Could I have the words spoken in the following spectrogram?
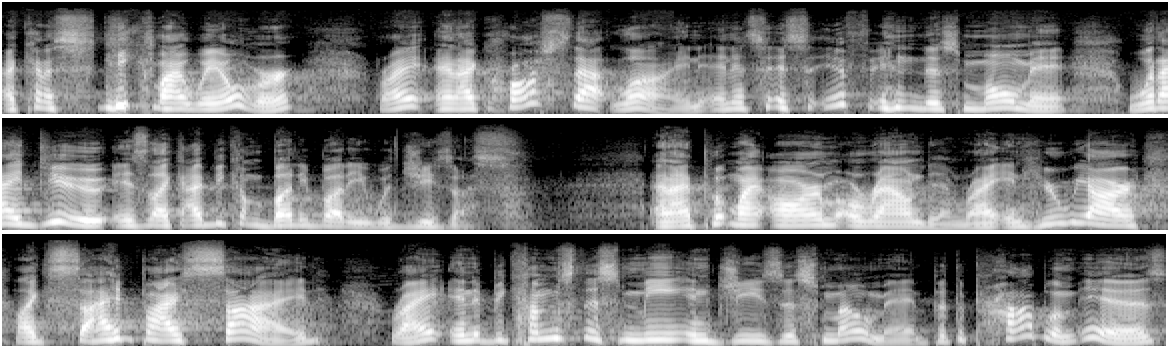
I kind of sneak my way over, right? And I cross that line, and it's as if in this moment, what I do is like I become buddy buddy with Jesus and I put my arm around him, right? And here we are, like side by side, right? And it becomes this me and Jesus moment. But the problem is,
